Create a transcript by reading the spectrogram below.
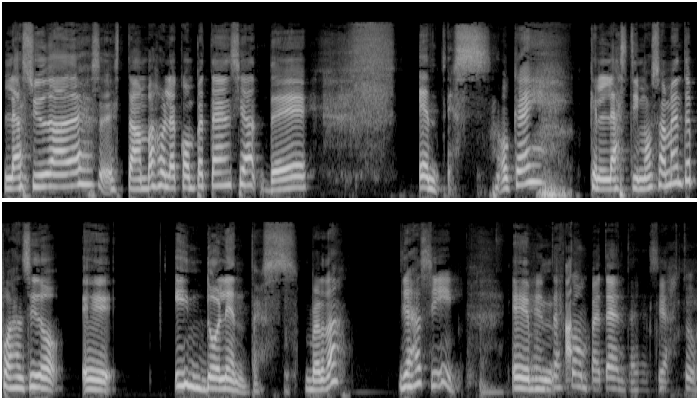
las ciudades están bajo la competencia de entes, ¿ok? Que lastimosamente pues han sido eh, indolentes, ¿verdad? Y es así. Gentes competentes, decías tú.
